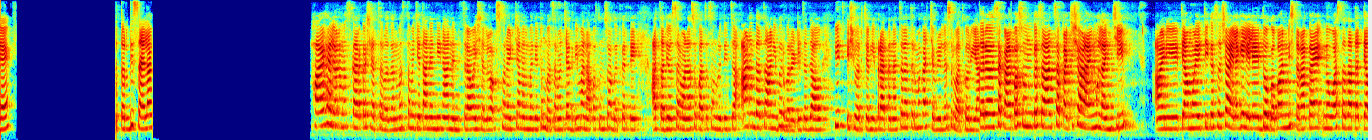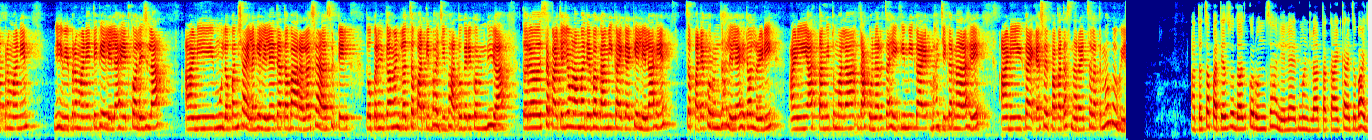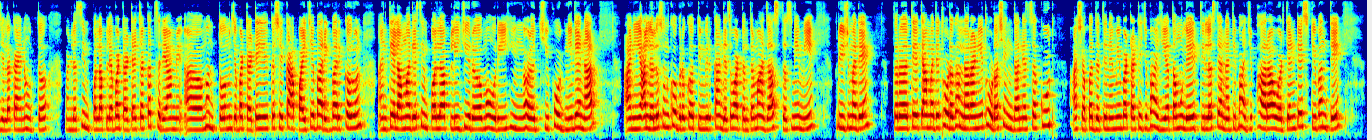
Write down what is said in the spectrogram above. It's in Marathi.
आहे. तर दिसायला हाय हॅलो नमस्कार. कशात सर्वजण? मस्त मजेत आनंदी ना आनंदीचा वैशाल ब्लॉग्स मराठी चॅनलमध्ये तुम्हा सर्वांचे अगदी मनापासून स्वागत करते. आजचा दिवस सर्वांना सुखाचा समृद्धीचा आनंदाचा आणि भरभराटीचा जावो हीच ईश्वरचरणी प्रार्थना. चला तर मग आजच्या वेळेला सुरुवात करूया. तर सकाळपासून कसं आज सकाळची शाळा आहे मुलांची आणि त्यामुळे ती कसं शाळेला गेलेले आहेत. दोघं पण मिस्टरा काय नऊ वाजता जातात. त्याप्रमाणे नेहमीप्रमाणे ते गेलेले आहेत कॉलेजला आणि मुलं पण शाळेला गेलेले आहेत. आता बाराला शाळा सुटेल. तोपर्यंत का म्हटलं चपाती भाजी भात वगैरे करून घेऊया. तर सकाळच्या जेवणामध्ये बघा मी काय काय केलेलं आहे. चपात्या करून झालेल्या आहेत ऑलरेडी आणि आत्ता मी तुम्हाला दाखवणारच आहे की मी काय भाजी करणार आहे आणि काय काय स्वयंपाकात असणार आहे. चला तर मग बघूया. आता चपात्या सुद्धा करून झालेल्या आहेत. म्हटलं आता काय करायचं? भाजीला काय नव्हतं. म्हटलं सिंपल आपल्या बटाट्याच्या कचऱ्या आम्ही म्हणतो. म्हणजे बटाटे कसे कापायचे बारीक बारीक करून आणि तेलामध्ये सिंपल आपली जिरं मोहरी हिंग हळदची फोडणी देणार. आणि आलं लसूण खोबरं कोथिंबीर कांद्याचं वाटण तर माझं असतंच नेहमी फ्रीजमध्ये. तर ते त्यामध्ये थोडं घालणार आणि थोडं शेंगदाण्याचं कूट. अशा पद्धतीने मी बटाट्याची भाजी आता मुले येतीलच त्यांना ती भाजी फार आवडते आणि टेस्टी बनते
